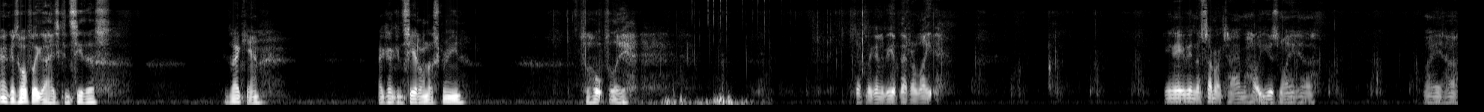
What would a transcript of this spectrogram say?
Yeah, because hopefully guys can see this. Because I can. Like I can see it on the screen. So hopefully, definitely going to be a better light. Maybe in the summertime I'll use my, uh, my, uh,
